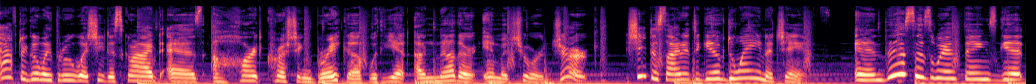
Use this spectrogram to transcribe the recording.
After going through what she described as a heart crushing breakup with yet another immature jerk, she decided to give Dwyane a chance. And this is where things get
